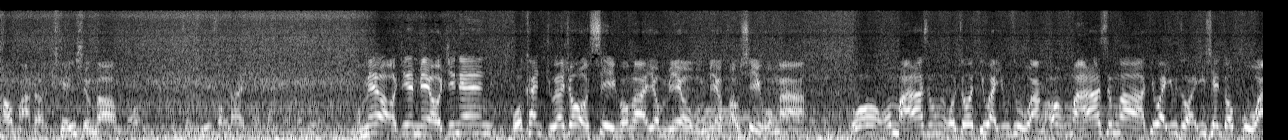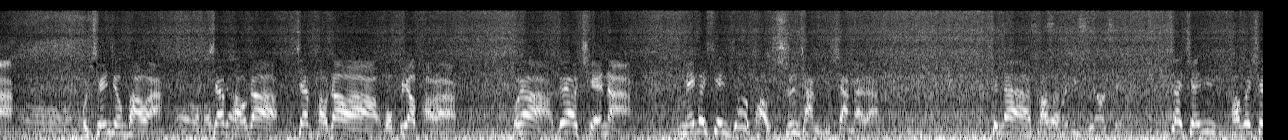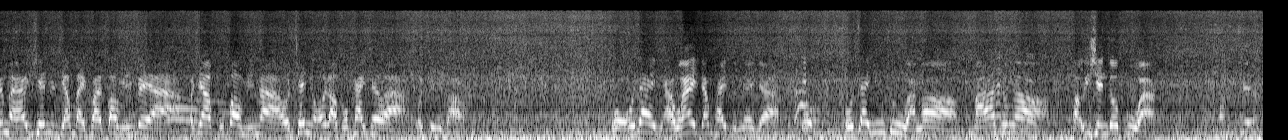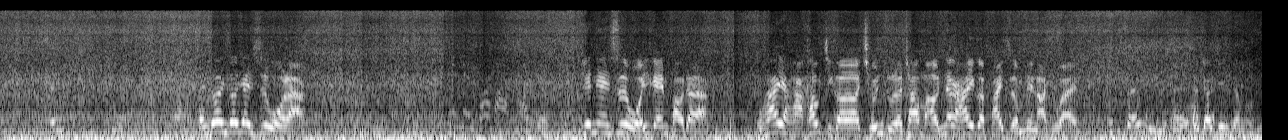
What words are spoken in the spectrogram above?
超马的全省啊。哦，你从哪里跑跑跑跑过来？我没有，今天没有。今天我看主要说我谢红啊，又没有，我没有跑谢红啊。我我马拉松，我做 T Y U Two 啊，哦，马拉松啊，T Y U Two 一千多步啊，我全程跑啊。现在跑到现在跑到啊，我不要跑了。我呀都要钱呐，每个县都要跑十场以上的了。现在跑个什么意思要钱？在前跑个千百要一千两百块报名费啊！我现在不报名了，我牵着我老婆开车啊，我自己跑。我我在啊，我还有一张牌子那个，我我在 YouTube 网啊，马拉松啊，跑一千多步啊，跑一千，很多人都认识我了。练练是我一个人跑的，我还有好好几个群主的超毛，那个还有一个牌子我没有拿出来。金城武，我叫金城武。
